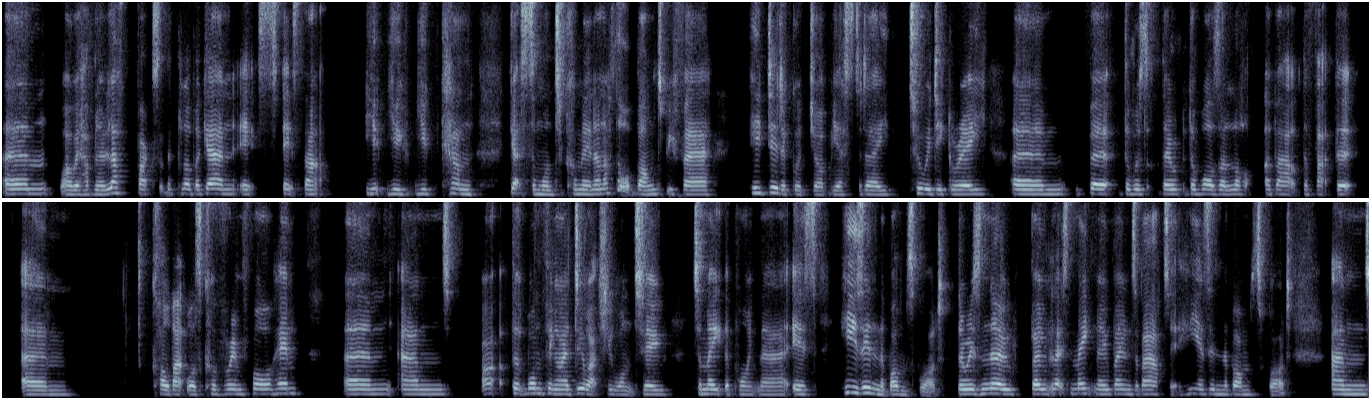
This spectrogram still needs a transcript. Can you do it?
Um, why we have no left backs at the club again, it's it's that you you you can get someone to come in. And I thought Bong, to be fair, he did a good job yesterday to a degree, um, but there was there, there was a lot about the fact that um, Colback was covering for him, um, and uh, the one thing I do actually want to to make the point there is he's in the bomb squad. There is no bone. Let's make no bones about it. He is in the bomb squad, and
